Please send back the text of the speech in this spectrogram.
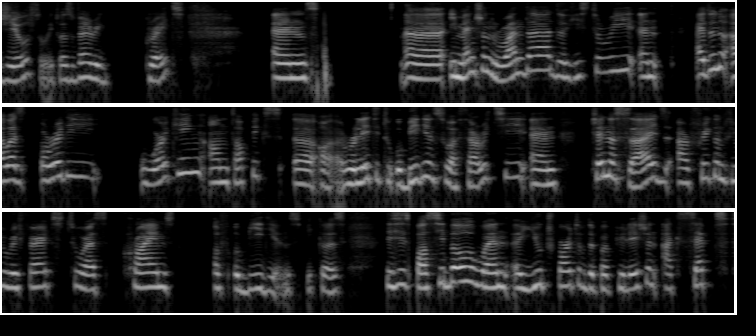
NGO. So it was very great. And uh, he mentioned Rwanda, the history, and I don't know, I was already working on topics uh, uh related to obedience to authority and genocides are frequently referred to as crimes of obedience because this is possible when a huge part of the population accepts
